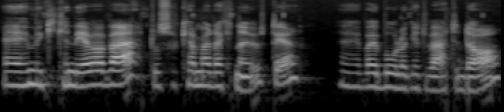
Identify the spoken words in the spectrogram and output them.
Eh, hur mycket kan det vara värt? Och så kan man räkna ut det. Eh, vad är bolaget värt idag?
